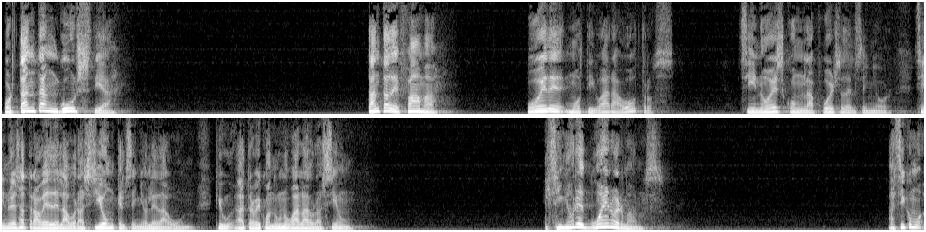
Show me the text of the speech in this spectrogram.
por tanta angustia, tanta de fama, puede motivar a otros si no es con la fuerza del Señor, si no es a través de la oración que el Señor le da a uno, que a través cuando uno va a la oración. El Señor es bueno, hermanos. Así como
